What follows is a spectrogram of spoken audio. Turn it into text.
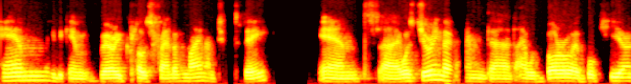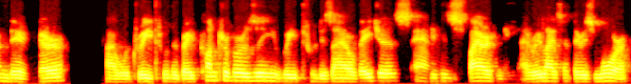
him. He became a very close friend of mine until today. And uh, it was during that time that I would borrow a book here and there. I would read through The Great Controversy, read through Desire of Ages, and it inspired me. I realized that there is more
